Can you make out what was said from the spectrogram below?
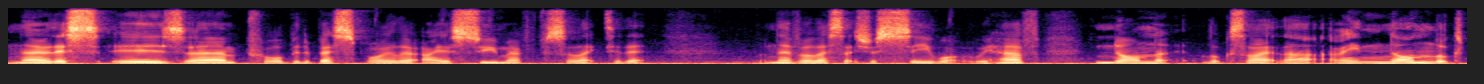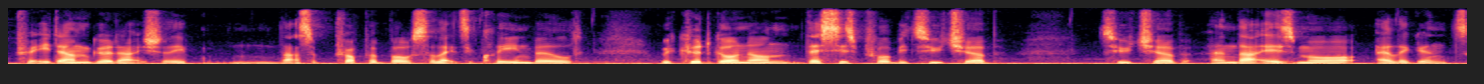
Now this is um, probably the best spoiler. I assume I've selected it. But nevertheless, let's just see what we have. None looks like that. I mean, none looks pretty damn good actually. That's a proper bow selected clean build. We could go none. This is probably too chub. Too chub. And that is more elegant.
